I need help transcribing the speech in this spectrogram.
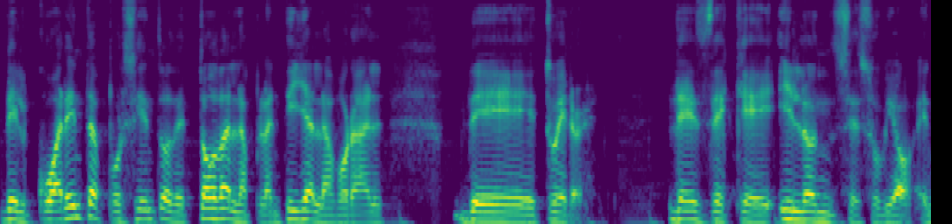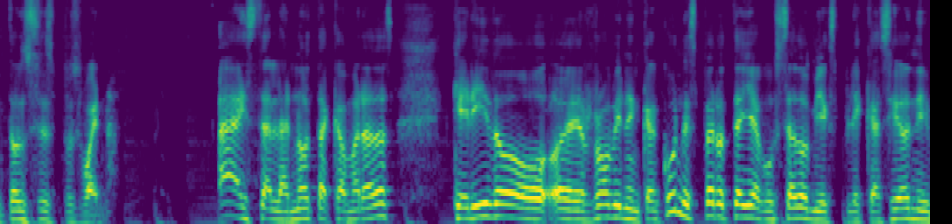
del 40% de toda la plantilla laboral de Twitter desde que Elon se subió. Entonces, pues bueno. Ahí está la nota, camaradas. Querido eh, Robin en Cancún, espero te haya gustado mi explicación y,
